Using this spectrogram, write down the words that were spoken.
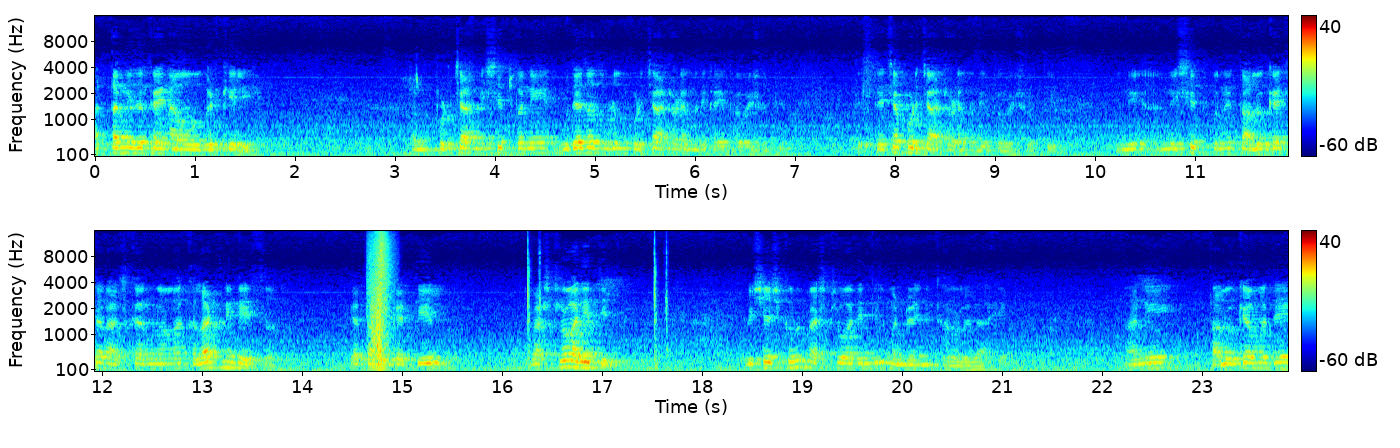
आत्ता मी जर काही नावं उघड केली पण पुढच्या निश्चितपणे उद्याचा जोडून पुढच्या आठवड्यामध्ये काही प्रवेश होतील. त्याच्या पुढच्या आठवड्यामध्ये प्रवेश होतील. निश्चितपणे तालुक्याच्या राजकारणाला कलाटणी द्यायचं या तालुक्यातील राष्ट्रवादीतील विशेष करून राष्ट्रवादीतील मंडळींनी ठरवलेलं आहे. आणि तालुक्यामध्ये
